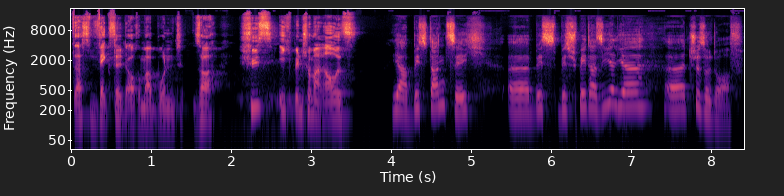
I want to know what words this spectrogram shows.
das wechselt auch immer bunt. So, tschüss, ich bin schon mal raus. Ja, bis dann, sich. Äh, bis, bis später Silje, äh, Schüsseldorf.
